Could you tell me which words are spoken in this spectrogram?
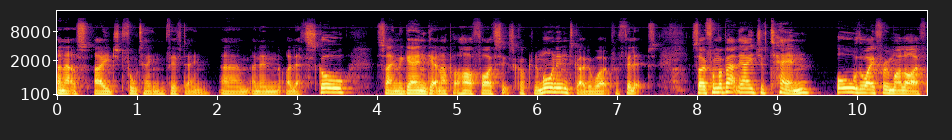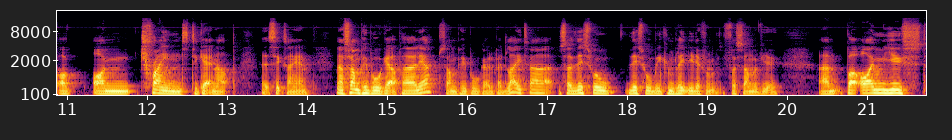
And that was aged 14, 15. Um, and then I left school, same again, getting up at half five, six o'clock in the morning to go to work for Philips. So from about the age of 10, all the way through my life, i am trained to getting up at 6 a.m. Now, some people will get up earlier, some people will go to bed later. So this will this will be completely different for some of you. Um, but I'm used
